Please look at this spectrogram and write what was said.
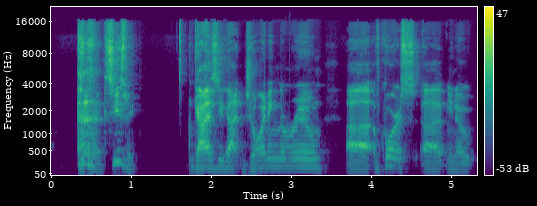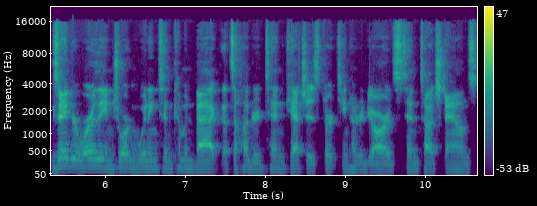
excuse me, guys, you got joining the room. Uh, of course, uh, you know Xavier Worthy and Jordan Whittington coming back. That's 110 catches, 1,300 yards, 10 touchdowns.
